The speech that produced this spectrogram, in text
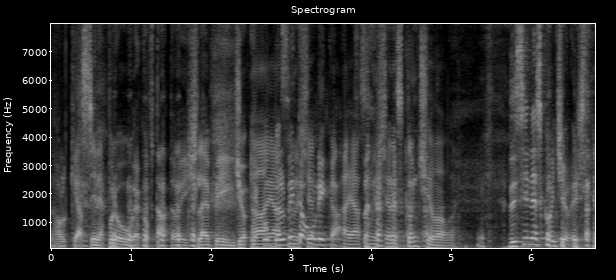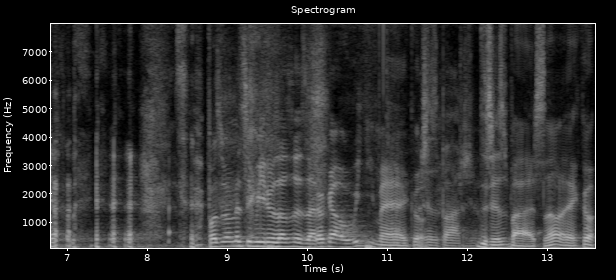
No, holky asi nepůjdou jako v tátových šlépích, že? Jako byl by to ještě, unika. A já jsem ještě neskončil, ale. Ty jsi neskončil ještě. Pozveme si Míru zase za rok a uvidíme. Jako. Řezbář, že? Řezbář, no, jako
